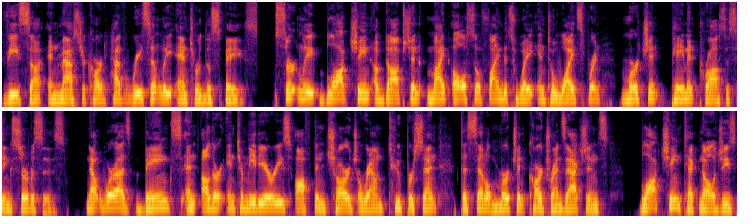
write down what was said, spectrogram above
Visa and MasterCard have recently entered the space. Certainly, blockchain adoption might also find its way into widespread merchant payment processing services. Now, whereas banks and other intermediaries often charge around 2% to settle merchant card transactions, blockchain technologies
